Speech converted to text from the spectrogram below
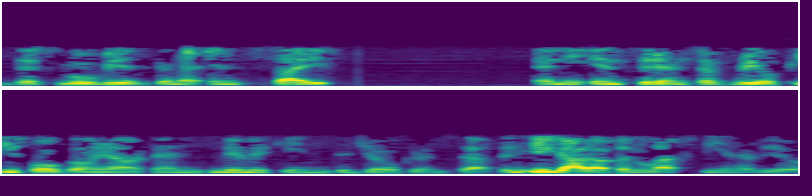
this movie is going to incite any incidents of real people going out and mimicking the Joker and stuff?" And he got up and left the interview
